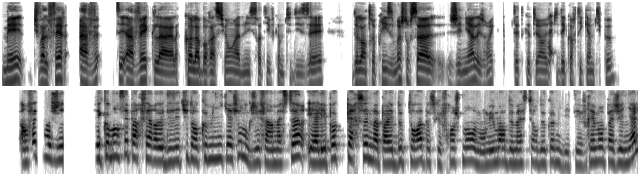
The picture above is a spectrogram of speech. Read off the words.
mais tu vas le faire ave tu sais, avec la la collaboration administrative comme tu disais, de l'entreprise. Moi je trouve ça, génial et j'aimerais peut-être que tu Ouais. tu décortiques un petit peu? En fait, moi, j'ai j'ai commencé par faire, heu, des études en communication, donc j'ai fait un master et à l'époque, personne m'a parlé de doctorat parce que franchement, mon mémoire de master de com, il était vraiment pas génial.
